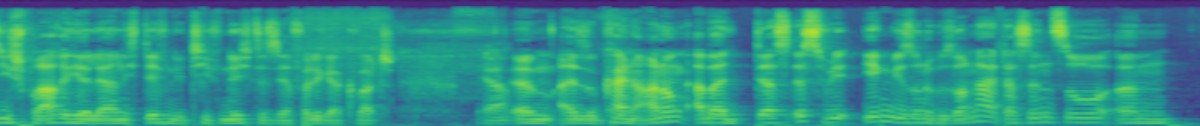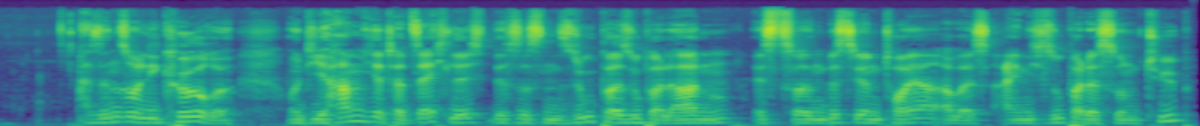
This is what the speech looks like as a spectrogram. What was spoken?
die Sprache hier lerne ich definitiv nicht. Das ist ja völliger Quatsch. Ja. Ähm, also keine Ahnung, aber das ist wie, irgendwie so eine Besonderheit. Das sind so, ähm, das sind so Liköre. Und die haben hier tatsächlich, das ist ein super, super Laden. Ist zwar ein bisschen teuer, aber ist eigentlich super. Das ist so ein Typ,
